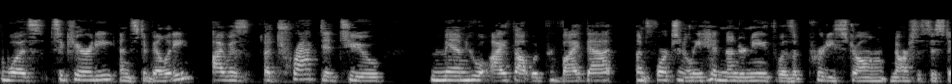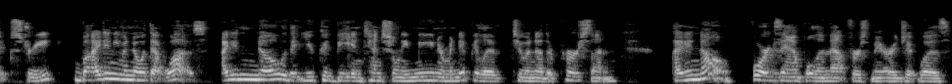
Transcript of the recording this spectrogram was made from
was security and stability. I was attracted to men who I thought would provide that unfortunately hidden underneath was a pretty strong narcissistic streak. But I didn't even know what that was. I didn't know that you could be intentionally mean or manipulative to another person. I didn't know. For example, in that first marriage, it was,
